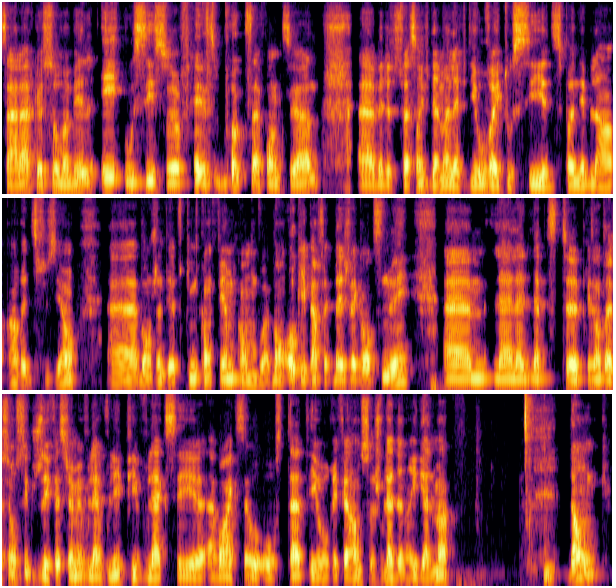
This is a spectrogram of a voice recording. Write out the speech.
ça a l'air que sur mobile et aussi sur Facebook, ça fonctionne. Euh, mais de toute façon, évidemment, la vidéo va être aussi disponible en, rediffusion. Euh, bon, Geneviève qui me confirme qu'on me voit. Bon, OK, parfait. Ben, je vais continuer. Euh, la, petite présentation aussi que je vous ai faite, si jamais vous la voulez, puis vous voulez euh, avoir accès aux, stats et aux références, je vous la donnerai également. Donc,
